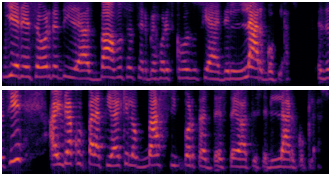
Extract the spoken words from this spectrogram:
y en ese orden de ideas vamos a ser mejores como sociedad en el largo plazo. Es decir, hay una comparativa de que lo más importante de este debate es el largo plazo.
